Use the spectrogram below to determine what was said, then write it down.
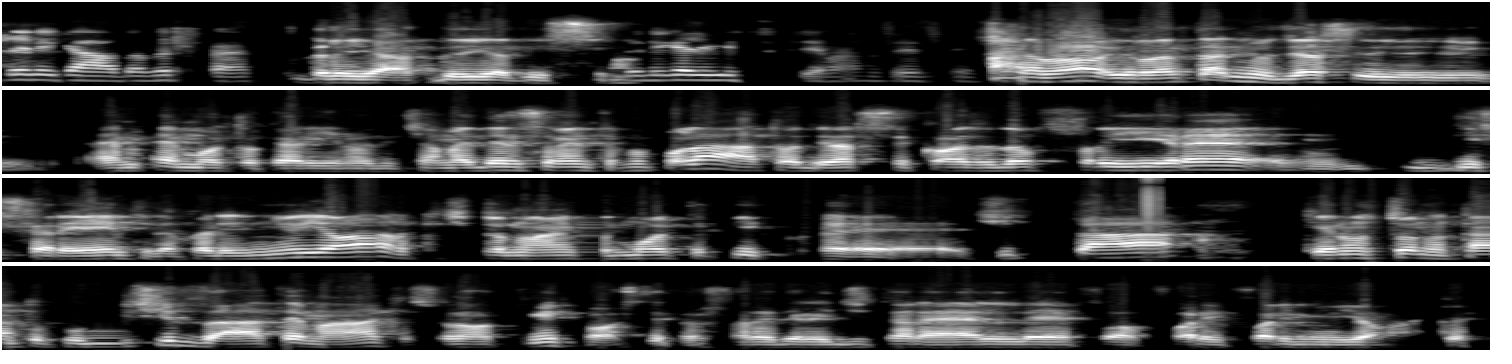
Delicata, perfetto. Delicata, delicatissima. Delicatissima, sì, sì. Però in realtà New Jersey è, è molto carino, diciamo, è densamente popolato, ha diverse cose da offrire, differenti da quelle di New York, ci sono anche molte piccole città che non sono tanto pubblicizzate, ma che sono ottimi posti per fare delle gitarelle fu- fuori, fuori New York.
